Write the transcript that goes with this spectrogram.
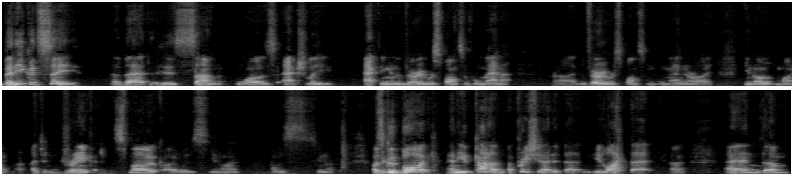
but he could see that his son was actually acting in a very responsible manner, right? In a very responsible manner. I, you know, my I didn't drink, I didn't smoke. I was, you know, I was, you know, I was a good boy, and he kind of appreciated that. He liked that, you know? and um,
